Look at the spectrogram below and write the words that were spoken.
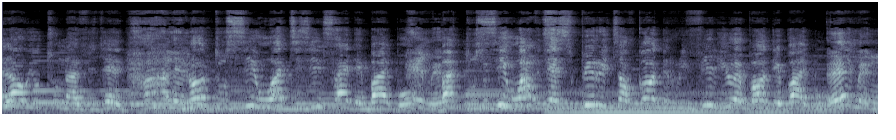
allow you to navigate, Hallelujah. not to see what is inside the Bible, Amen. but to To see what the spirit of God reveal you about the Bible. Amen.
